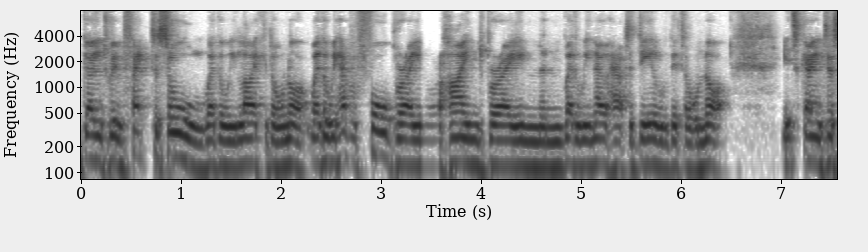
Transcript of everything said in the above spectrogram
going to infect us all, whether we like it or not, whether we have a forebrain or a hindbrain, and whether we know how to deal with it or not. It's going to,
